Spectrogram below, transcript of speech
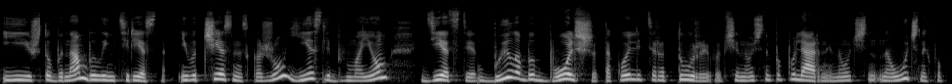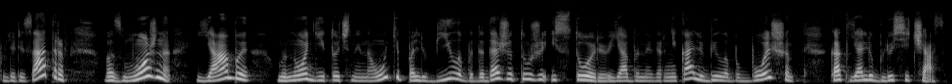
и чтобы нам было интересно. И вот честно скажу, если бы в моем детстве было бы больше такой литературы, вообще научно-популярной, науч... научных популяризаторов, возможно, я бы многие точные науки полюбила бы, да даже ту же историю я бы наверняка любила бы больше, как я люблю сейчас.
